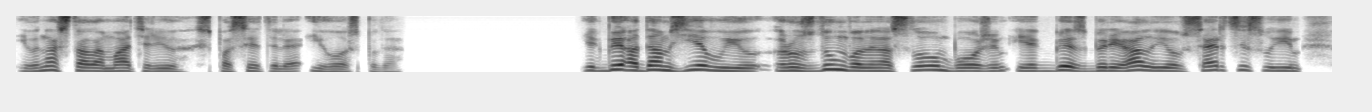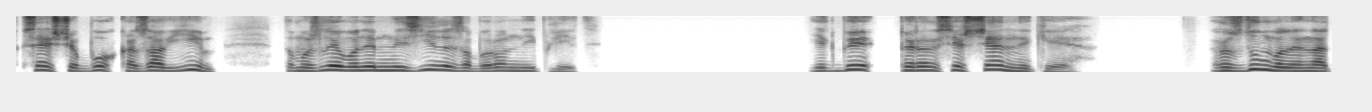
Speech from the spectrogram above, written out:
І вона стала матір'ю Спасителя і Господа. Якби Адам з Євою роздумували над Словом Божим, і якби зберігали його в серці своїм все, що Бог казав їм, то, можливо, вони б не з'їли заборонений плід. Якби первосвященники роздумували над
